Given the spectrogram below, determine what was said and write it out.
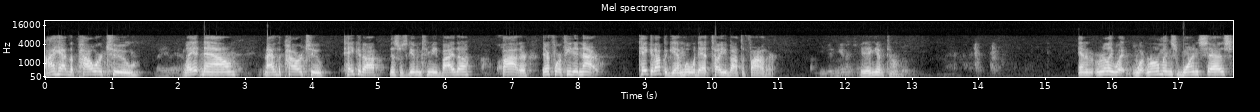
I have the power to lay it down, and I have the power to take it up. This was given to me by the Father. Therefore, if he did not take it up again, what would that tell you about the Father? He didn't give it to He didn't give it to him. And really, what, what Romans 1 says,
